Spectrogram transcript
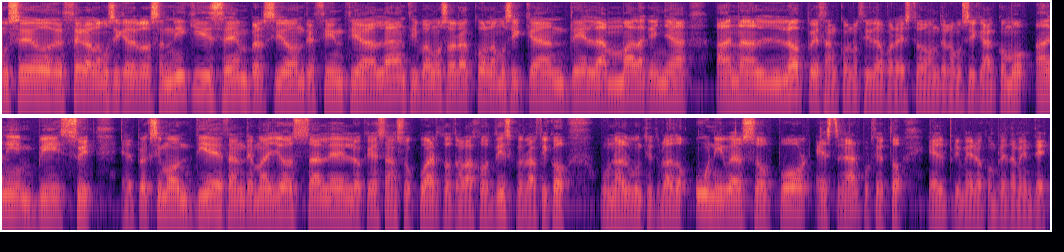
Museo de Cera, la música de Nikis en versión de Cynthia Land. Y vamos ahora con la música de la malagueña Ana López, conocida para esto de la música como Annie B. Sweet. El próximo 10 de mayo sale lo que es en su cuarto trabajo discográfico, un álbum titulado Universo por estrenar. Por cierto, el primero completamente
